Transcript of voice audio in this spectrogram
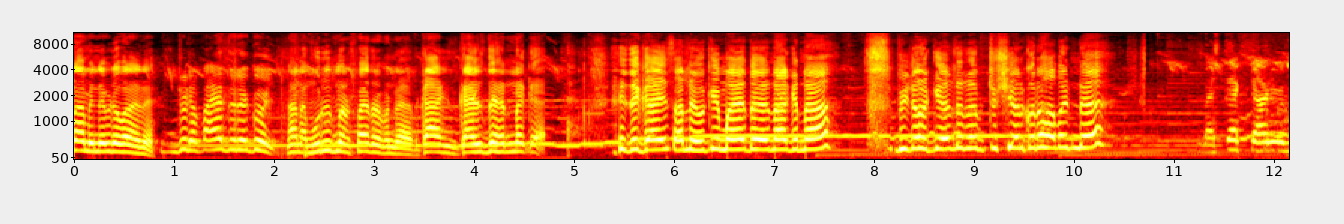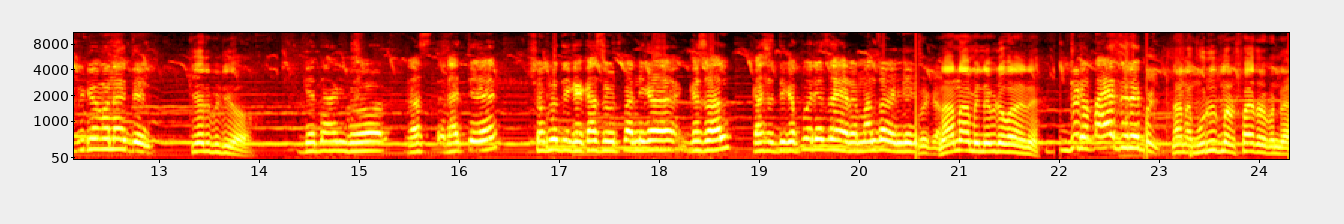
না আমি ভিডিও বানাই না। দুটো পায়ে ধরে কই? না না মুরুদ মানুষ পাই ধরবেন না। গাইস দেখেন না কে? এই যে গাইস আনে কি মায়া দেয় না কে না? ভিডিও কি একটু শেয়ার করা হবেন না? বাস্তে একটা আঙ্গ ভিডিও বানাই দেন। কি এর ভিডিও? গেদা আঙ্গ রাতে স্বপ্ন দেখে গাছে উঠ পানি গেছাল গাছের দিকে পড়ে যায় হেরা মানজা ভেঙে না না আমি ভিডিও বানাই না। দুটো পায়ে ধরে কই? না না মুরুদ মানুষ পাই ধরবেন না।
